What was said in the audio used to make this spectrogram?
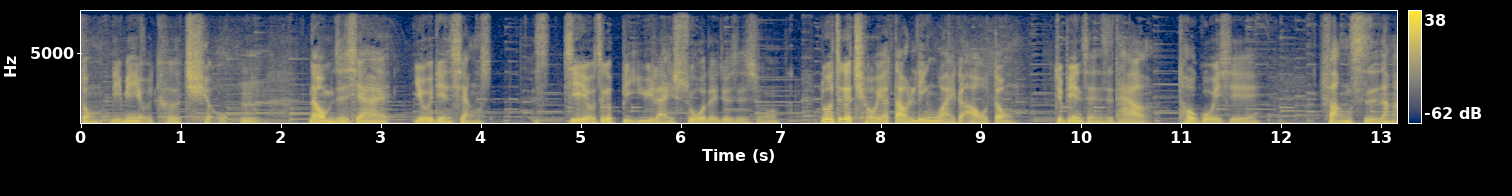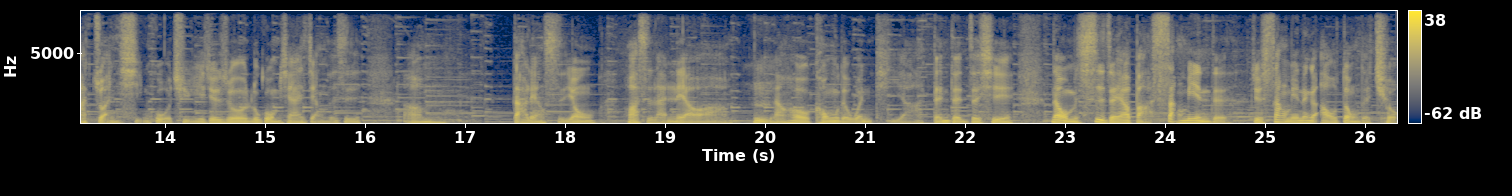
洞里面有一颗球，嗯，那我们就现在有一点想。借由这个比喻来说的，就是说，如果这个球要到另外一个凹洞，就变成是它要透过一些方式让它转型过去。也就是说，如果我们现在讲的是，嗯，大量使用化石燃料啊，嗯，然后空污的问题啊等等这些，那我们试着要把上面的，就上面那个凹洞的球，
